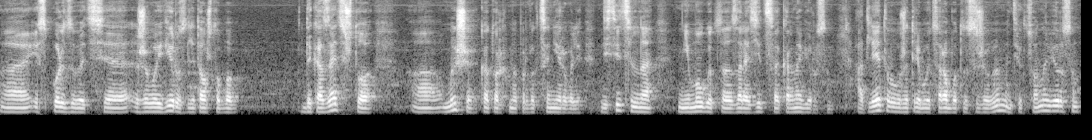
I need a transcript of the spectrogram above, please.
э, использовать э, живой вирус для того, чтобы доказать, что мыши, которых мы провакцинировали, действительно не могут а, заразиться коронавирусом. А для этого уже требуется работа с живым инфекционным вирусом,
